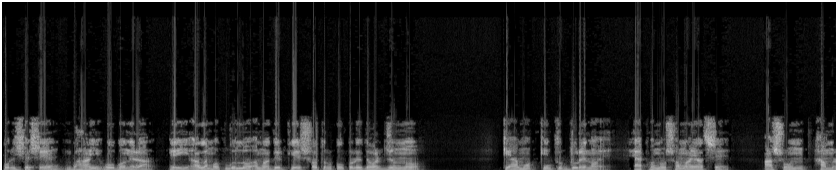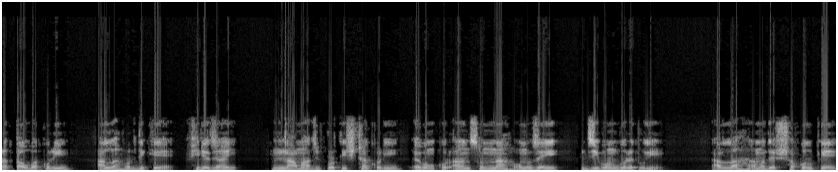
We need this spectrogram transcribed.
পরিশেষে, ভাই ও বোনেরা, এই আলামতগুলো আমাদেরকে সতর্ক করে দেওয়ার জন্য কেয়ামত কিন্তু দূরে নয় এখনও সময় আছে। আসুন আমরা তাওবা করি, আল্লাহর দিকে ফিরে যাই নামাজ প্রতিষ্ঠা করি এবং কোরআন সন্ন্যাহ অনুযায়ী জীবন গড়ে তুলি। আল্লাহ আমাদের সকলকে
